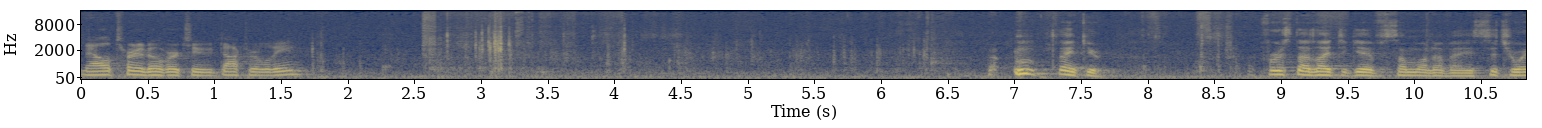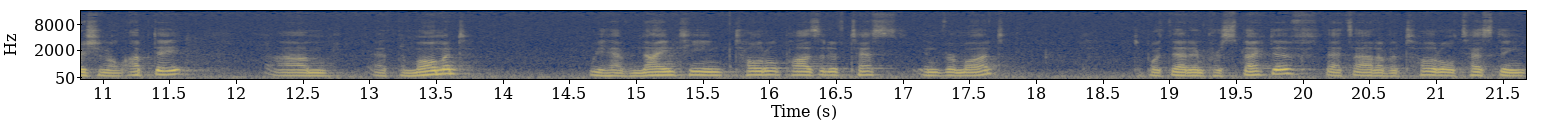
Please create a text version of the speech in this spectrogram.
now I'll turn it over to Dr. Levine. Thank you. First, I'd like to give somewhat of a situational update. Um, At the moment, we have 19 total positive tests in Vermont. To put that in perspective, that's out of a total testing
